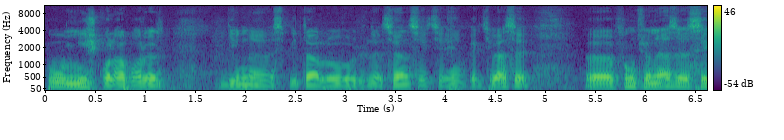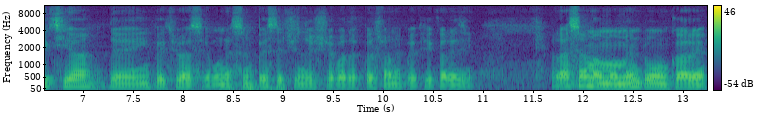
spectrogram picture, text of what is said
cu mici colaborări din uh, Spitalul Județean Secției Infecțioase, uh, funcționează secția de infecțioase, unde sunt peste 50 ceva de persoane pe fiecare zi. La seama în momentul în care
